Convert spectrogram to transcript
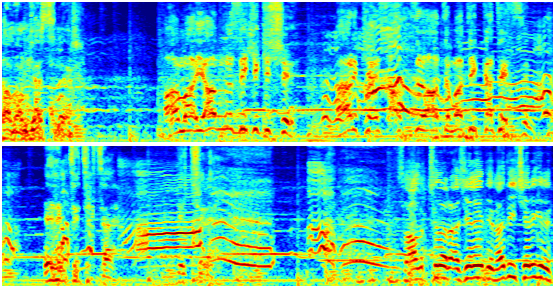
Tamam gelsinler. Ama yalnız iki kişi. Herkes attığı adıma dikkat etsin. Elim tetikte. Geç içeri. Sağlıkçılar acele edin, hadi içeri girin.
